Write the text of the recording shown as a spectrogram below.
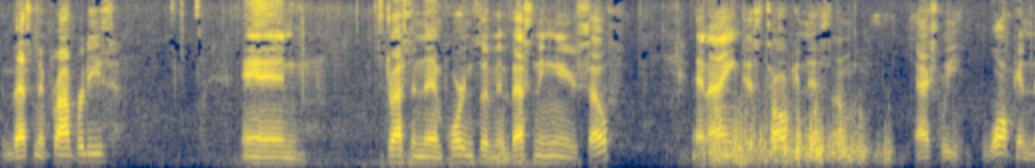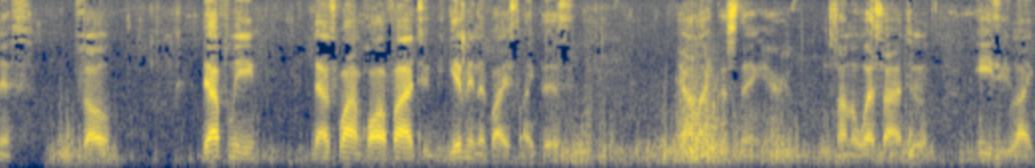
investment properties, and stressing the importance of investing in yourself. And I ain't just talking this, I'm actually walking this. So, definitely, that's why I'm qualified to be giving advice like this. Yeah, I like this thing here. It's on the west side too. Easy, like,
